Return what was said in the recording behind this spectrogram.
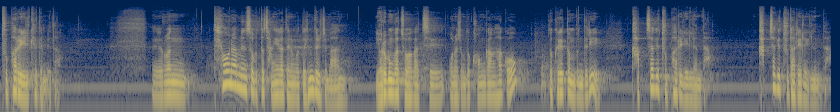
두 팔을 잃게 됩니다. 여러분 태어나면서부터 장애가 되는 것도 힘들지만 여러분과 저와 같이 어느 정도 건강하고 또 그랬던 분들이 갑자기 두 팔을 잃는다. 갑자기 두 다리를 잃는다.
